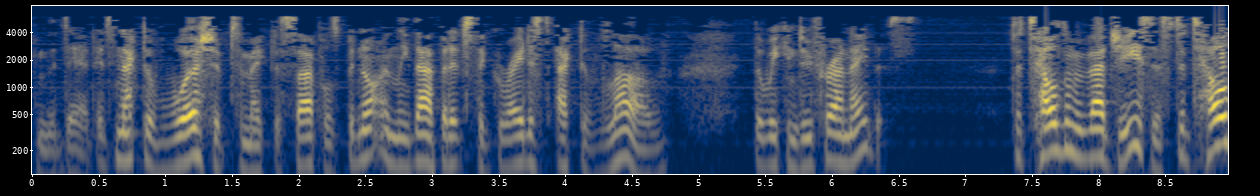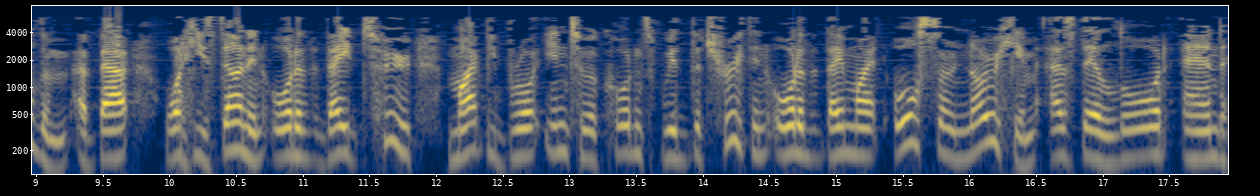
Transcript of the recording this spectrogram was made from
from the dead. It's an act of worship to make disciples, but not only that, but it's the greatest act of love that we can do for our neighbors to tell them about Jesus, to tell them about what He's done in order that they too might be brought into accordance with the truth, in order that they might also know Him as their Lord and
